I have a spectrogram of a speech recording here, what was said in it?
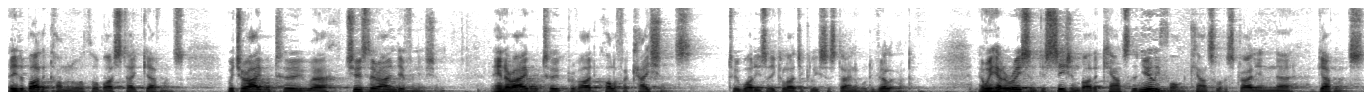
either by the Commonwealth or by state governments, which are able to uh, choose their own definition and are able to provide qualifications to what is ecologically sustainable development. And we had a recent decision by the, council, the newly formed Council of Australian uh, Governments.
